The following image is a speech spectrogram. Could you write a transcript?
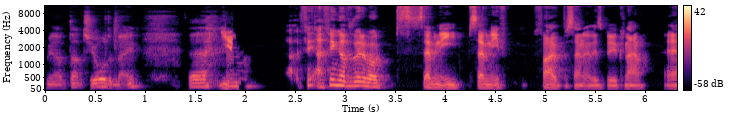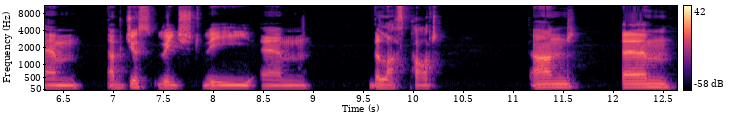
you know that's your domain. Uh, Yeah. I think I think I've read about 70 75 percent of this book now. Um, I've just reached the um, the last part, and um,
